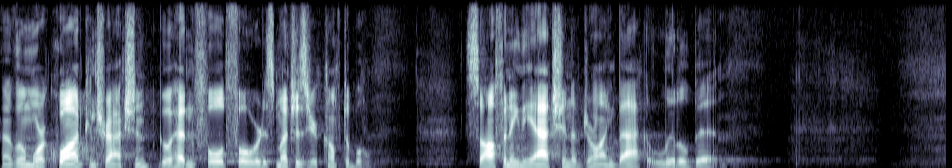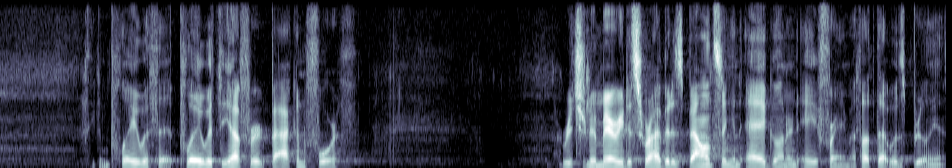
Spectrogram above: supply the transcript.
Now, a little more quad contraction. Go ahead and fold forward as much as you're comfortable, softening the action of drawing back a little bit. You can play with it, play with the effort back and forth. Richard and Mary describe it as balancing an egg on an A frame. I thought that was brilliant.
